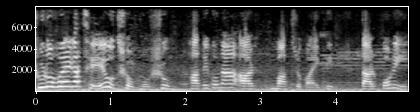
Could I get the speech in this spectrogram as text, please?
শুরু হয়ে গেছে উৎসব মরশুম। হাতে গোনা আর মাত্র কয়েকদিন। তারপরেই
